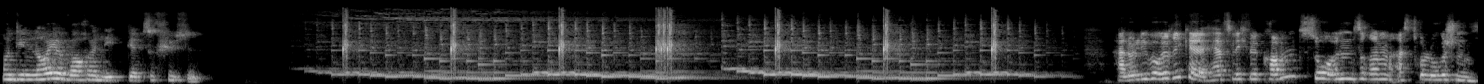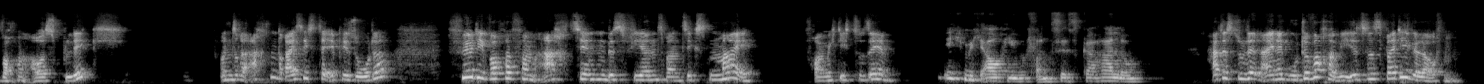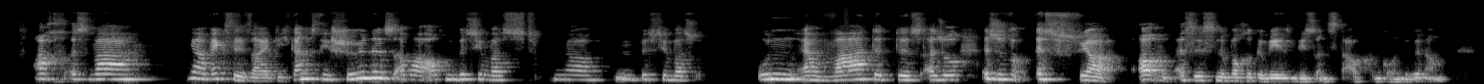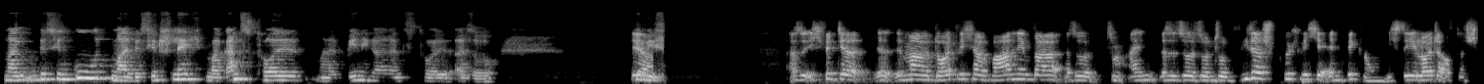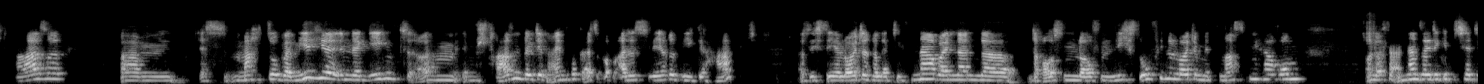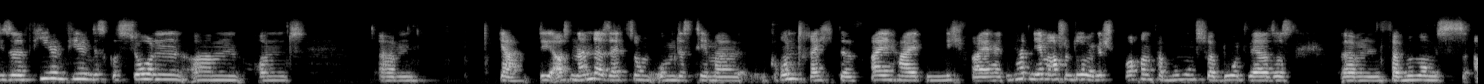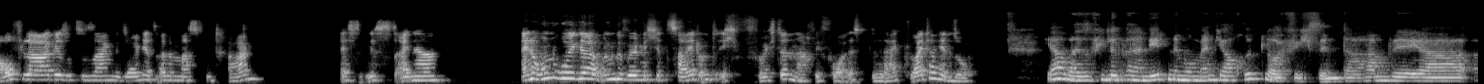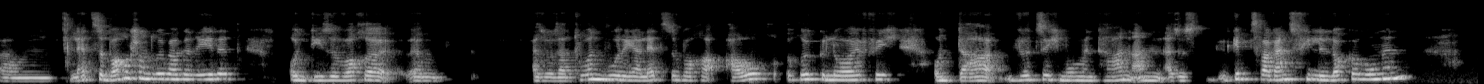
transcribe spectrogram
und die neue Woche liegt dir zu Füßen. Hallo liebe Ulrike, herzlich willkommen zu unserem astrologischen Wochenausblick. Unsere 38. Episode für die Woche vom 18. bis 24. Mai. freue mich, dich zu sehen. Ich mich auch, liebe Franziska. Hallo. Hattest du denn eine gute Woche? Wie ist es bei dir gelaufen? Ach, es war ja wechselseitig. Ganz viel Schönes, aber auch ein bisschen was, ja, ein bisschen was Unerwartetes. Also es ist ja, es ist eine Woche gewesen, wie sonst auch im Grunde genommen. Mal ein bisschen gut, mal ein bisschen schlecht, mal ganz toll, mal weniger ganz toll. Also ja. Also ich finde ja äh, immer deutlicher wahrnehmbar, also zum einen, also so, so, so widersprüchliche Entwicklungen. Ich sehe Leute auf der Straße, ähm, es macht so bei mir hier in der Gegend ähm, im Straßenbild den Eindruck, als ob alles wäre wie gehabt. Also ich sehe Leute relativ nah beieinander. Draußen laufen nicht so viele Leute mit Masken herum. Und auf der anderen Seite gibt es ja diese vielen, vielen Diskussionen ähm, und ähm, ja, die Auseinandersetzung um das Thema Grundrechte, Freiheiten, Nichtfreiheiten. Wir hatten eben auch schon drüber gesprochen, Vermummungsverbot versus ähm, Vermummungsauflage sozusagen. Wir sollen jetzt alle Masken tragen. Es ist eine, eine unruhige, ungewöhnliche Zeit und ich fürchte nach wie vor, es bleibt weiterhin so. Ja, weil so viele Planeten im Moment ja auch rückläufig sind. Da haben wir ja ähm, letzte Woche schon drüber geredet und diese Woche ähm, also Saturn wurde ja letzte Woche auch rückläufig und da wird sich momentan an, also es gibt zwar ganz viele Lockerungen,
